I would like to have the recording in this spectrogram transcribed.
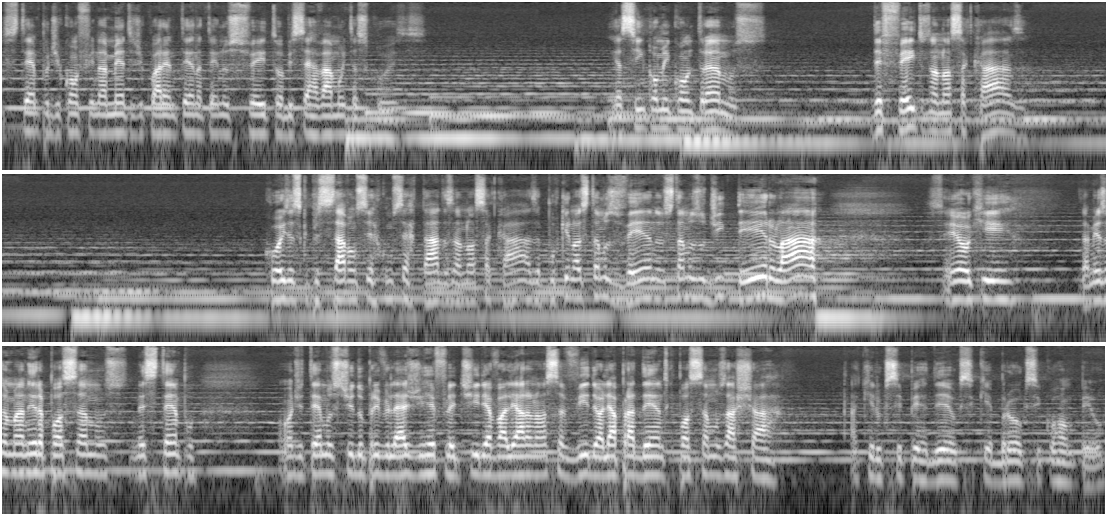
Esse tempo de confinamento, de quarentena, tem nos feito observar muitas coisas. E assim como encontramos defeitos na nossa casa, coisas que precisavam ser consertadas na nossa casa, porque nós estamos vendo, estamos o dia inteiro lá. Senhor, que da mesma maneira possamos, nesse tempo, onde temos tido o privilégio de refletir e avaliar a nossa vida e olhar para dentro, que possamos achar aquilo que se perdeu, que se quebrou, que se corrompeu.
